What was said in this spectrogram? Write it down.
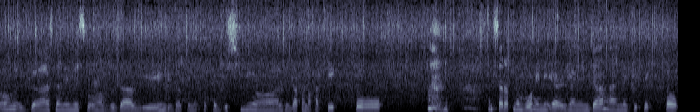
Oh my gosh, namimiss ko ang Abu Dhabi. Hindi na ako nakapag-ismyol, hindi na ako naka-tiktok. Ang sarap ng buhay ni Earl ngayon dyan. Nagti-tiktok.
